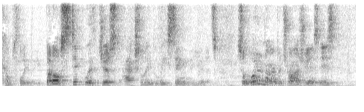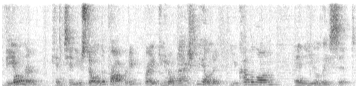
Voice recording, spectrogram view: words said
completely. But I'll stick with just actually leasing the units. So what an arbitrage is, is the owner continues to own the property, right? You don't actually own it. You come along and you lease it.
